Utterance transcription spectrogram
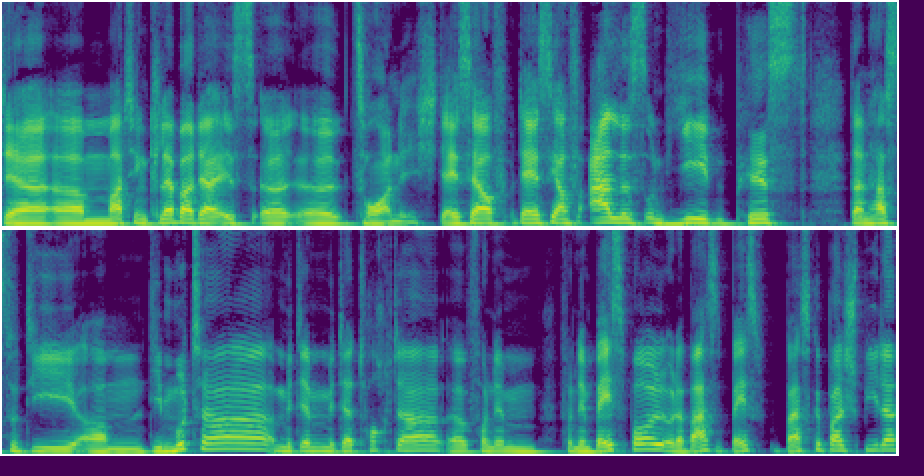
der ähm, Martin Kleber, der ist äh, äh, zornig. Der ist ja auf, der ist ja auf alles und jeden pisst. Dann hast du die, ähm, die Mutter mit, dem, mit der Tochter äh, von, dem, von dem Baseball- oder Bas Bas Basketballspieler.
